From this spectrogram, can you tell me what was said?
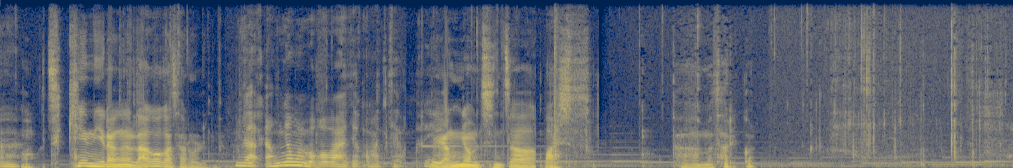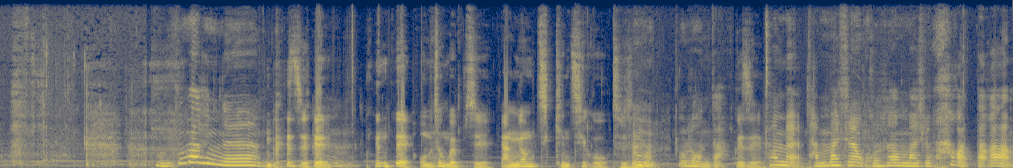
응. 어, 치킨이랑은 라거가 잘 어울립니다. 근데 양념을 먹어봐야 될 것 같아요. 근데 그래. 양념 진짜 맛있어. 다 아마 살일걸? 엄청 맛있네. 그지? 음, 근데 엄청 맵지? 양념치킨 치고 슬슬 음, 올라온다. 그지? 처음에 단맛이랑 고소한 맛이 확 왔다가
